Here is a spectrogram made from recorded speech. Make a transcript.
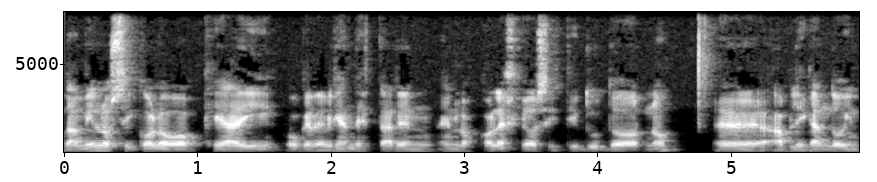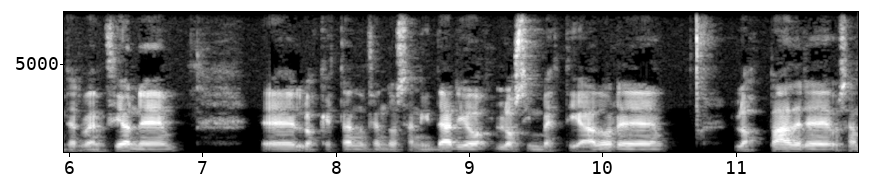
también los psicólogos que hay o que deberían de estar en, los colegios, institutos, ¿no? Eh, aplicando intervenciones, eh, los que están en centros sanitarios, los investigadores, los padres, o sea,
